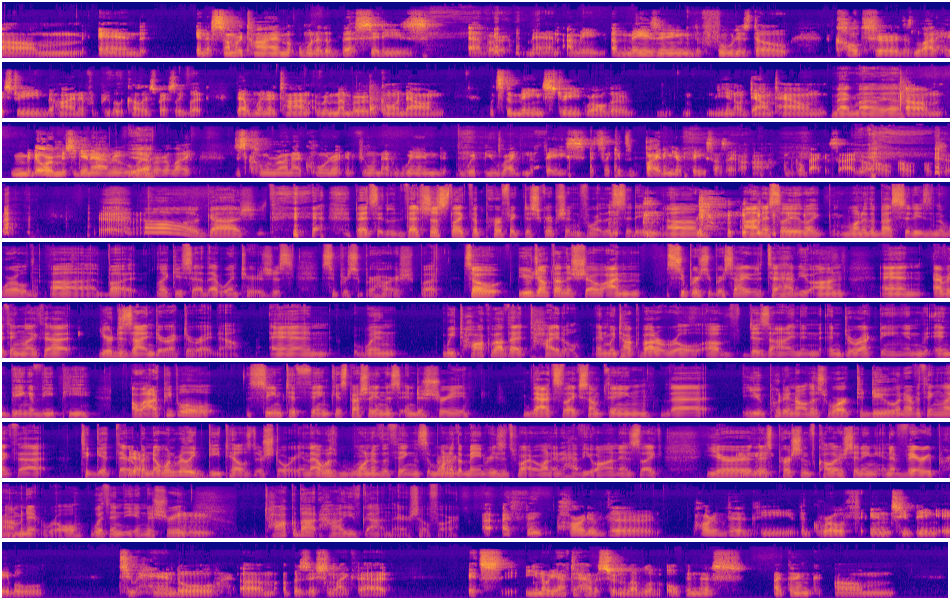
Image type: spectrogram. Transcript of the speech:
um, and in the summertime, one of the best cities ever, man. I mean, amazing. The food is dope. Culture. There's a lot of history behind it for people of color, especially. But that winter time, I remember going down. What's the main street where all the you know downtown Mag Mile, yeah, um, or Michigan Avenue, or yeah. whatever. Like just coming around that corner and feeling that wind whip you right in the face. It's like it's biting your face. I was like, uh, uh-uh, I'm going back inside. I'll, I'll, I'll chill. Yeah, oh gosh, that's that's just like the perfect description for the city. Um, honestly, like one of the best cities in the world. Uh, but like you said, that winter is just super super harsh. But so you jumped on the show. I'm super super excited to have you on and everything like that. You're design director right now, and when we talk about that title and we talk about a role of design and, and directing and, and being a VP, a lot of people seem to think, especially in this industry, that's like something that you put in all this work to do and everything like that to get there. Yeah. But no one really details their story. And that was one of the things and right. one of the main reasons why I wanted to have you on is like you're mm-hmm. this person of color sitting in a very prominent role within the industry. Mm-hmm. Talk about how you've gotten there so far. I think part of the part of the the, the growth into being able to handle um, a position like that, it's you know you have to have a certain level of openness. I think um,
